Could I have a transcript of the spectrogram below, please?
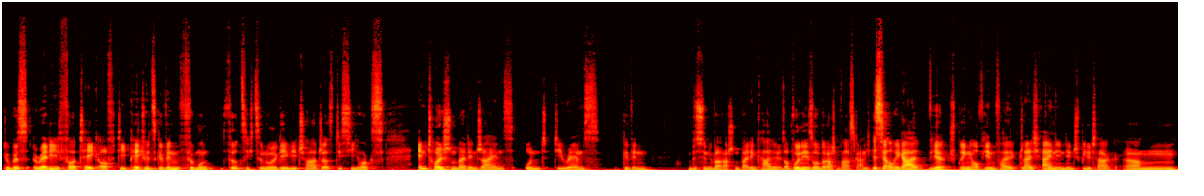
Du bist ready for Takeoff. Die Patriots gewinnen 45 zu 0 gegen die Chargers. Die Seahawks enttäuschen bei den Giants und die Rams gewinnen. Ein bisschen überraschend bei den Cardinals. Obwohl, nee, so überraschend war es gar nicht. Ist ja auch egal. Wir springen auf jeden Fall gleich rein in den Spieltag ähm,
